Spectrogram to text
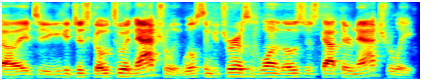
uh, it, you could just go to it naturally. Willson Contreras was one of those, just got there naturally.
